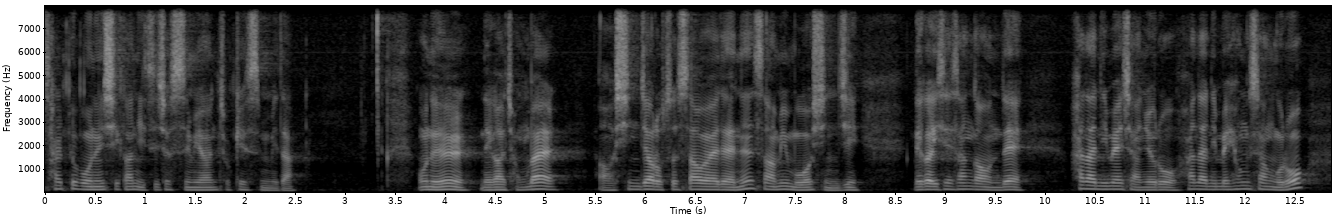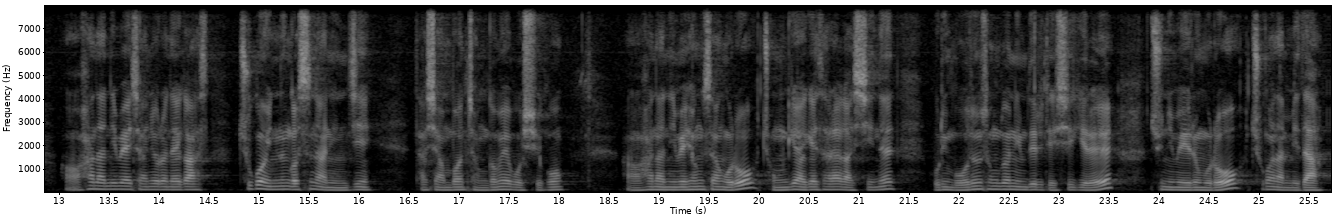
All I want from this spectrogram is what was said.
살펴보는 시간이 있으셨으면 좋겠습니다. 오늘 내가 정말 어, 신자로서 싸워야 되는 싸움이 무엇인지 내가 이 세상 가운데 하나님의 자녀로 하나님의 형상으로 어, 하나님의 자녀로 내가 죽어 있는 것은 아닌지 다시 한번 점검해 보시고 어, 하나님의 형상으로 존귀하게 살아가시는 우리 모든 성도님들이 되시기를 주님의 이름으로 축원합니다.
